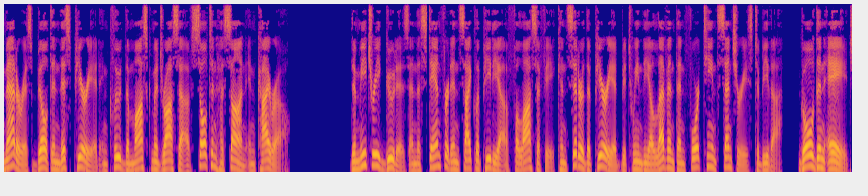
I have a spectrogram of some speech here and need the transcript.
Madaris built in this period include the Mosque Madrasa of Sultan Hassan in Cairo. Dmitry Gutas and the Stanford Encyclopedia of Philosophy consider the period between the 11th and 14th centuries to be the «golden age»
